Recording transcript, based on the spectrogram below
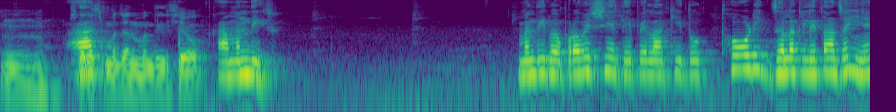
હમ સરસ મજાનું મંદિર છે આ મંદિર. મંદિરમાં પ્રવેશીએ તે પહેલાં કીધું થોડીક ઝલક લેતા જઈએ.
